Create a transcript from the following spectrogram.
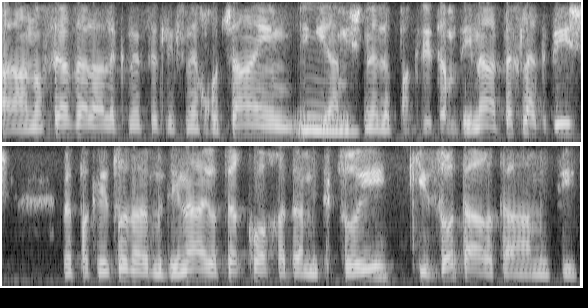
הנושא הזה עלה לכנסת לפני חודשיים, Mm. הגיע המשנה לפרקליט המדינה, צריך להקדיש בפרקליטות המדינה יותר כוח אדם מקצועי, כי זאת ההרתעה האמיתית.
